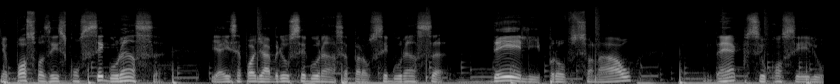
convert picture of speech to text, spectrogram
eu posso fazer isso com segurança, e aí você pode abrir o segurança para o segurança dele profissional, né? Se o conselho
